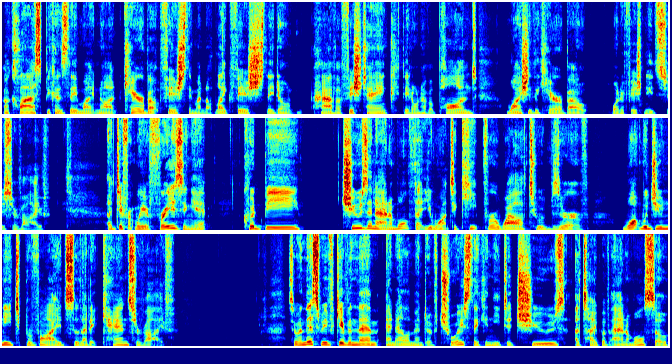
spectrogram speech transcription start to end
a class because they might not care about fish, they might not like fish, they don't have a fish tank, they don't have a pond. Why should they care about what a fish needs to survive? A different way of phrasing it could be choose an animal that you want to keep for a while to observe. What would you need to provide so that it can survive? So in this, we've given them an element of choice. They can need to choose a type of animal. So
